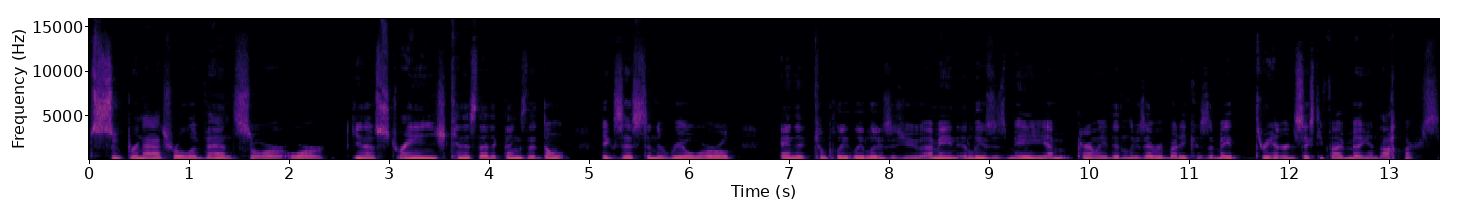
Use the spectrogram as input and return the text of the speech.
supernatural events or or you know strange kinesthetic things that don't exist in the real world and it completely loses you. I mean, it loses me. I'm, apparently, it didn't lose everybody because it made 365 million dollars.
